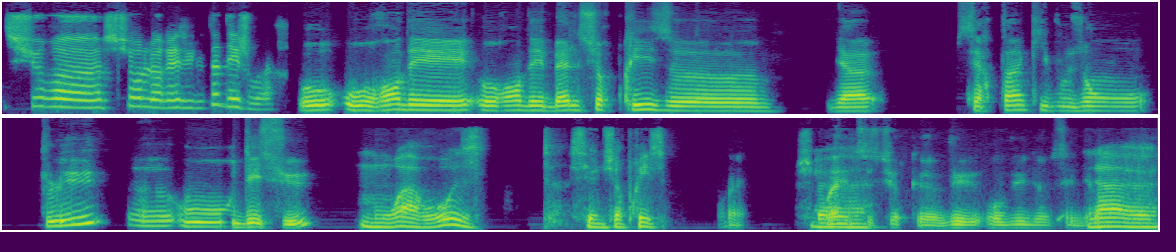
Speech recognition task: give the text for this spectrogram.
sur euh, sur le résultat des joueurs. Au, au rang des, au rang des belles surprises, euh, il y a certains qui vous ont plu euh, ou déçu. Moi, Rose, c'est une surprise. Ouais, c'est sûr que vu, au vu de ces derniers. là, euh,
